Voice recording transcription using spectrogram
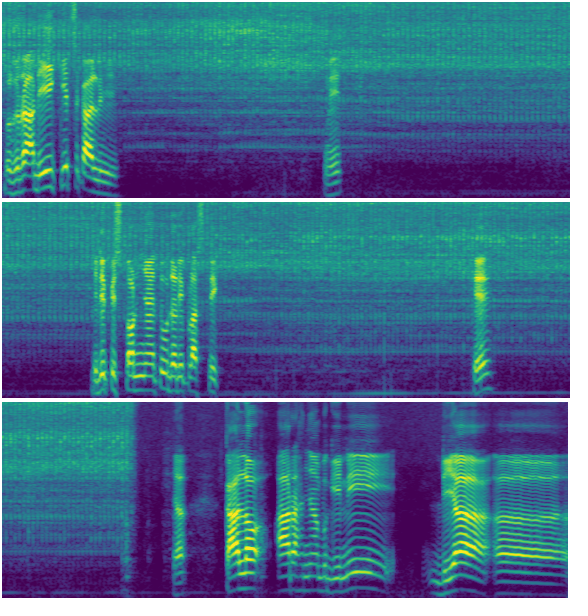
Bergerak dikit sekali. Nih. Jadi pistonnya itu dari plastik. Oke. Ya. Kalau arahnya begini dia uh,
